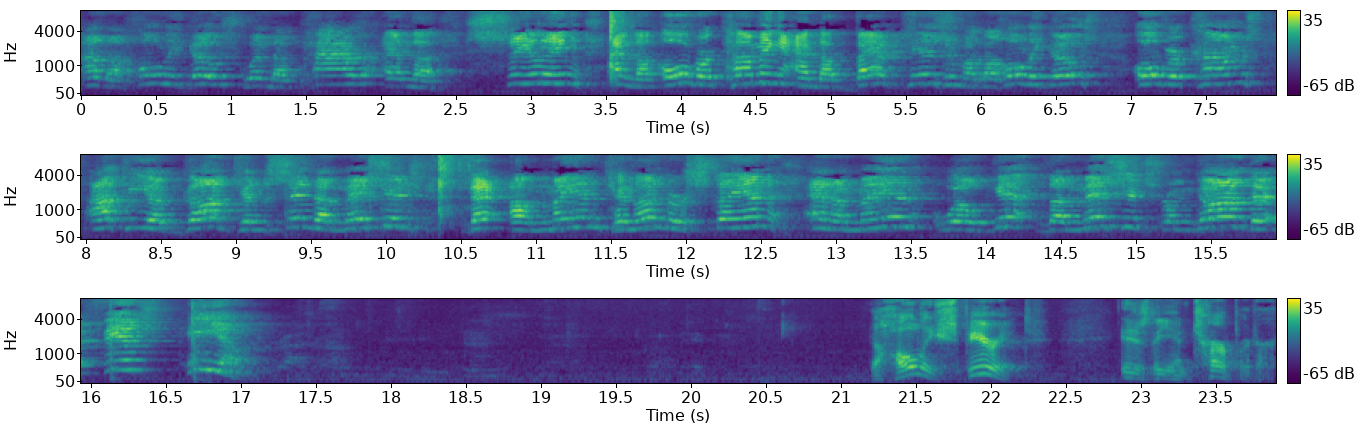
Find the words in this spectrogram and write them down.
Uh, the Holy Ghost, when the power and the sealing and the overcoming and the baptism of the Holy Ghost overcomes, I tell you, God can send a message that a man can understand, and a man will get the message from God that fits him. The Holy Spirit is the interpreter.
